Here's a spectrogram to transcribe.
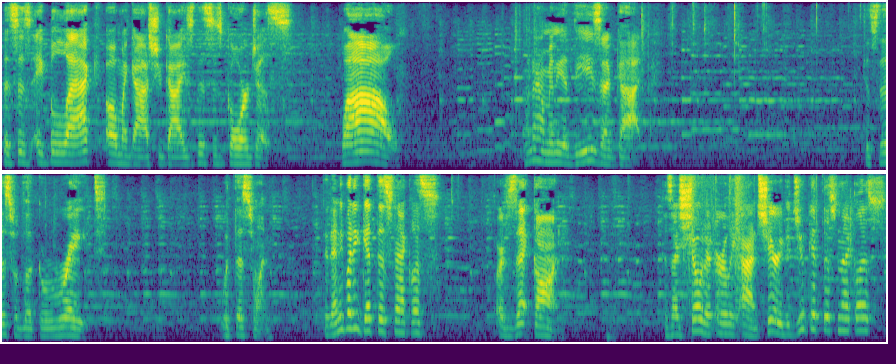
This is a black. Oh my gosh, you guys, this is gorgeous. Wow. I wonder how many of these I've got. Because this would look great with this one. Did anybody get this necklace? Or is that gone? Because I showed it early on. Sherry, did you get this necklace?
